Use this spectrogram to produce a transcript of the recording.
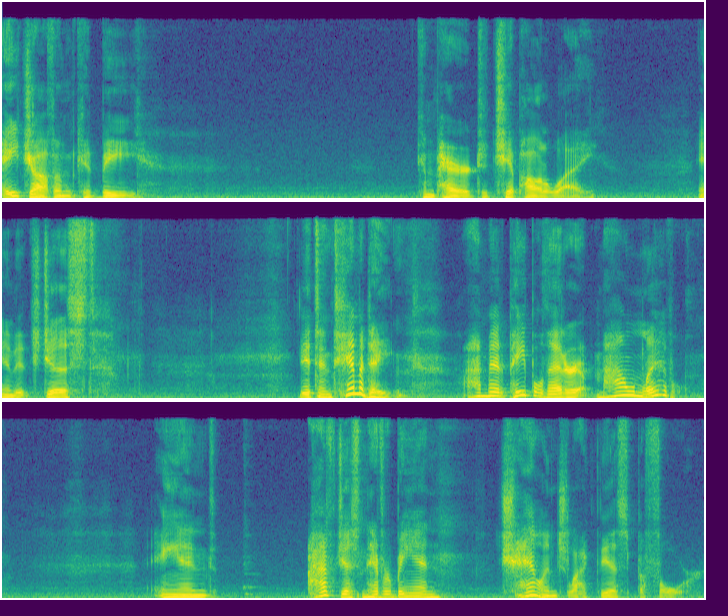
each of them could be compared to Chip Holloway. And it's just, it's intimidating. I met people that are at my own level. And I've just never been challenged like this before.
